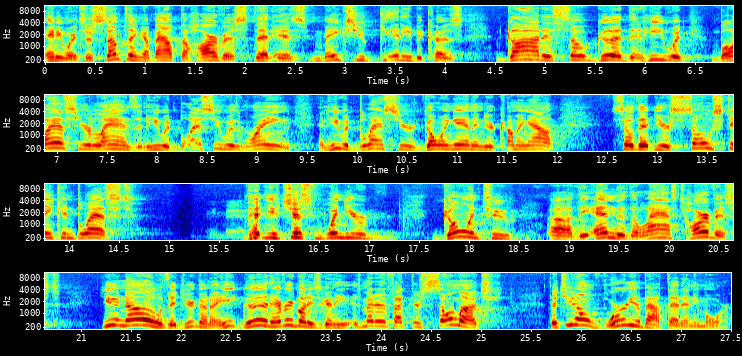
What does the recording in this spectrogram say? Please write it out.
Anyways, there's something about the harvest that is makes you giddy because God is so good that He would bless your lands and He would bless you with rain and He would bless your going in and your coming out so that you're so stinking blessed Amen. that you just, when you're going to uh, the end of the last harvest, you know that you're going to eat good. Everybody's going to eat. As a matter of fact, there's so much that you don't worry about that anymore.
